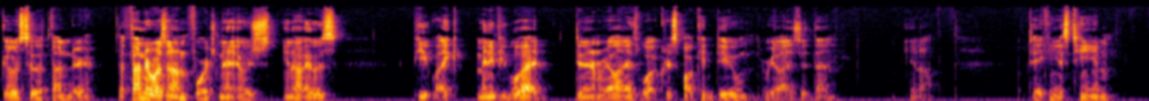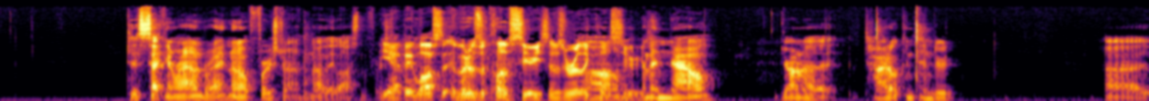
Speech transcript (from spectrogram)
Goes to the Thunder. The Thunder wasn't unfortunate. It was, you know, it was, pe- like, many people that didn't realize what Chris Paul could do realized it then. You know, taking his team to the second round, right? No, first round. No, they lost in the first yeah, round. they lost, but it was a close series. It was a really close Um, series. And then now you're on a title contender uh,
